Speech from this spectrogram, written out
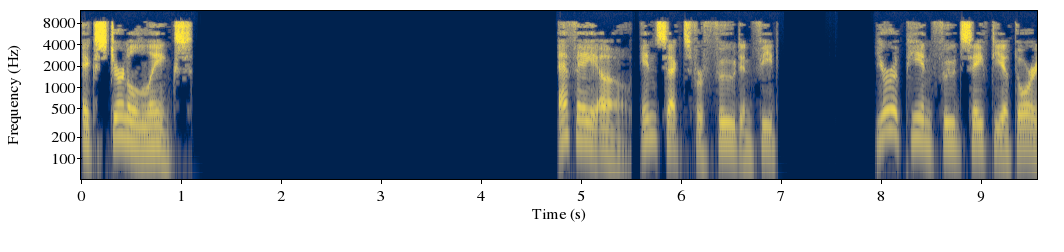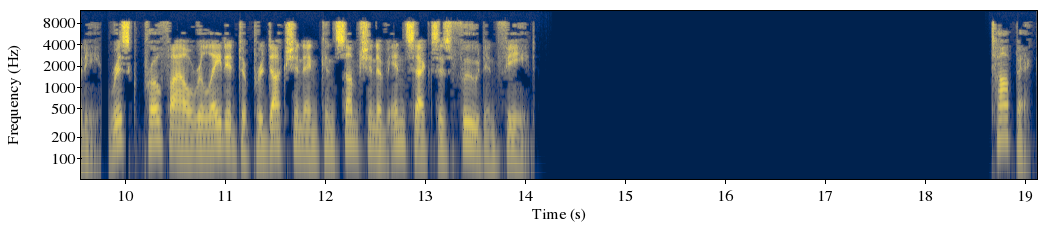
External links. FAO Insects for Food and Feed. European Food Safety Authority Risk profile related to production and consumption of insects as food and feed. Topic:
